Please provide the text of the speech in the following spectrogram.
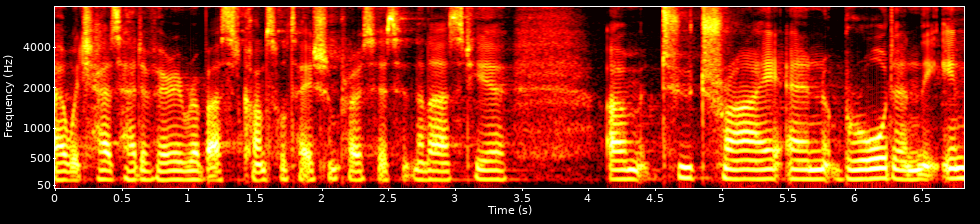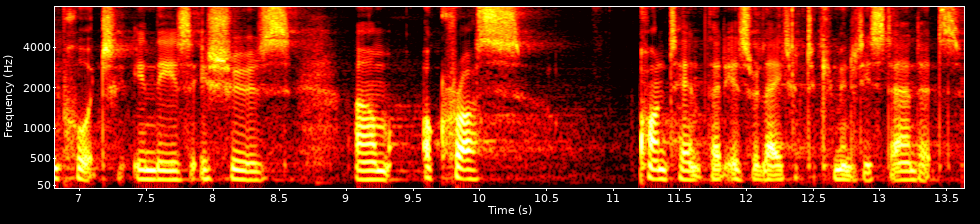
uh, which has had a very robust consultation process in the last year um, to try and broaden the input in these issues um, across content that is related to community standards.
